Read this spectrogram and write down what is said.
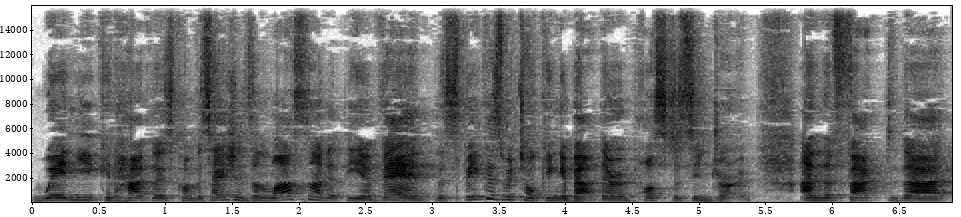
when you can have those conversations. And last night at the event, the speakers were talking about their imposter syndrome and the fact that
